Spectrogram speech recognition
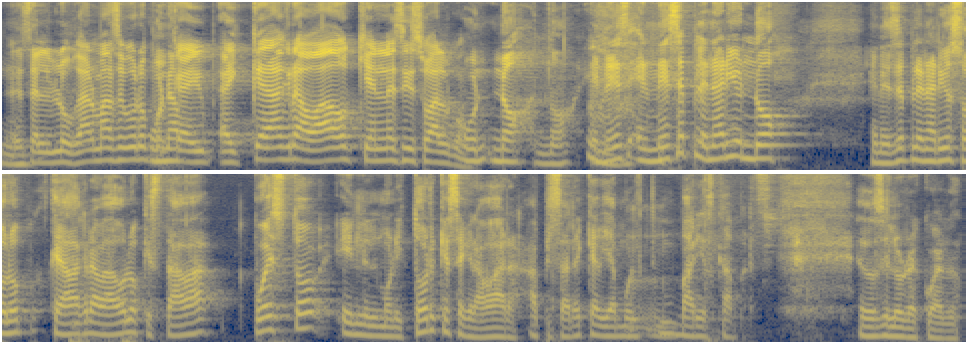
Es el lugar más seguro porque Una- ahí, ahí queda grabado quién les hizo algo. Un- no, no. En ese, en ese plenario no. En ese plenario solo quedaba grabado lo que estaba puesto en el monitor que se grabara, a pesar de que había mul- varias cámaras. Eso sí lo recuerdo.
